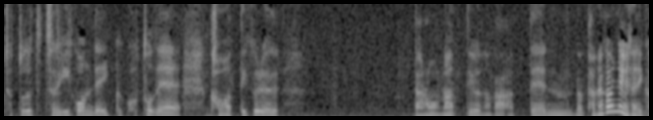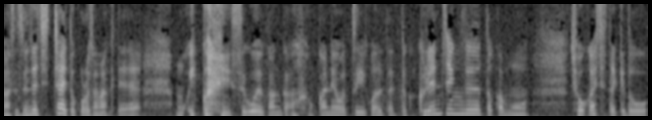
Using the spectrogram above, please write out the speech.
ちょっとずつつぎ込んでいくことで変わってくるだろうなっていうのがあって田中みな実さんに関しては全然ちっちゃいところじゃなくてもう一個にすごいガンガンお金をつぎ込んでたりとかクレンジングとかも紹介してたけど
